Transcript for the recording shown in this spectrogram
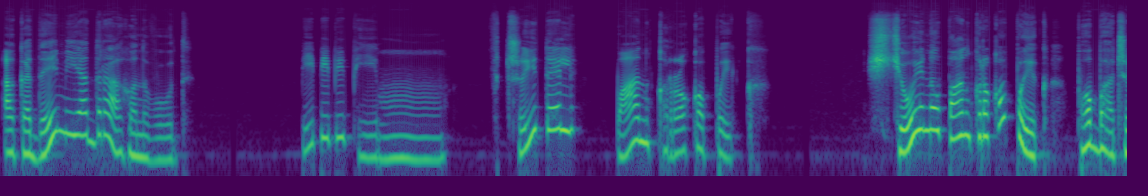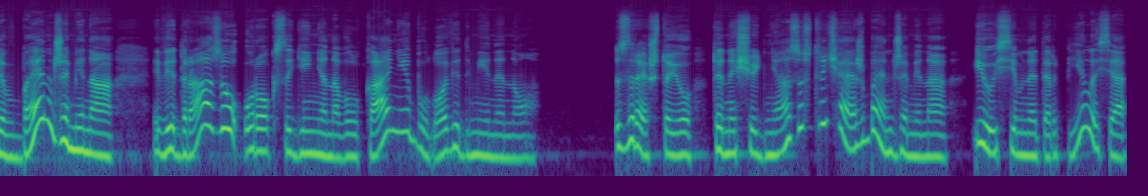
Академія Драгонвуд. Пі-пі-пі-пім. Вчитель пан Крокопик. Щойно пан Крокопик побачив Бенджаміна, відразу урок сидіння на вулкані було відмінено. Зрештою, ти не щодня зустрічаєш Бенджаміна, і усім не терпілося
